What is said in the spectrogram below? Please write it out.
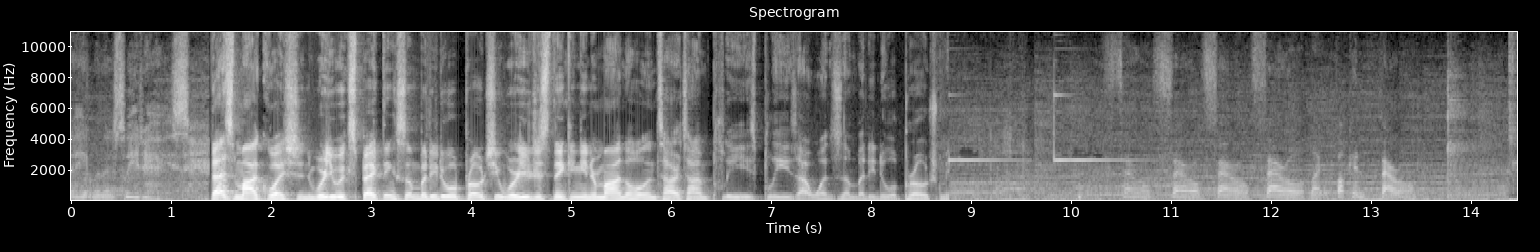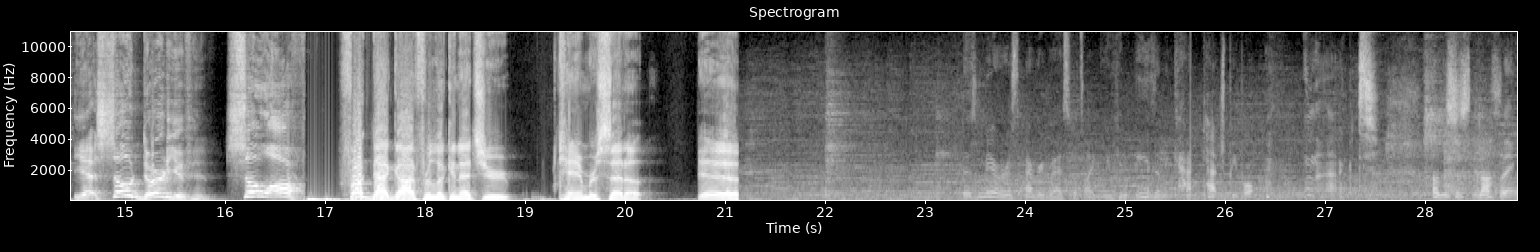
I hate when there's weirdos. That's my question. Were you expecting somebody to approach you? Were you just thinking in your mind the whole entire time, please, please, I want somebody to approach me? Feral, feral, feral, feral, like fucking feral. Yeah, so dirty of him. So off. Fuck that guy for looking at your camera setup. Yeah. There's mirrors everywhere, so it's like you can easily ca- catch people. Act. Oh, this is nothing.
